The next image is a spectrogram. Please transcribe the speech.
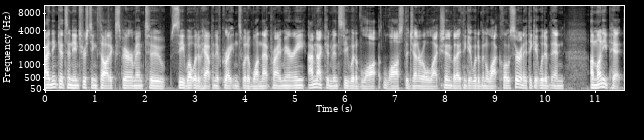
I think it's an interesting thought experiment to see what would have happened if Greitens would have won that primary. I'm not convinced he would have lo- lost the general election, but I think it would have been a lot closer, and I think it would have been a money pit.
